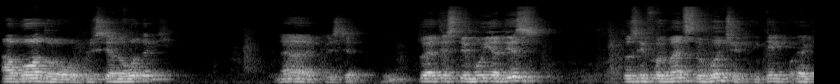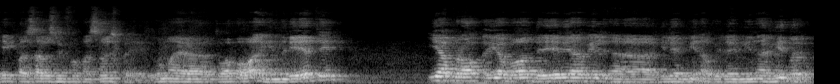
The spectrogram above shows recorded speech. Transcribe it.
a avó do Cristiano Odrich, né, Cristiano? Tu é testemunha disso? Dos informantes do Ruth e quem, eh, quem passava as informações para ele. Uma era a tua avó, Henriette, e a, e a avó dele, a, a Guilhermina, a Guilhermina Rita,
